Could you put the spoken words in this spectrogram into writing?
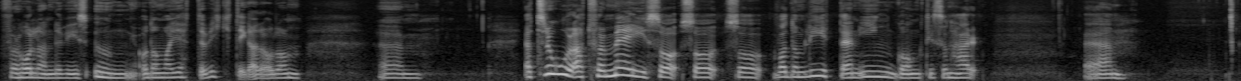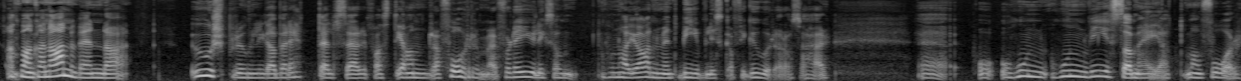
förhållandevis ung och de var jätteviktiga. Då, de, um, jag tror att för mig så, så, så var de lite en ingång till sån här... Um, att man kan använda ursprungliga berättelser fast i andra former. För det är ju liksom, hon har ju använt bibliska figurer och så här. Uh, och, och hon, hon visar mig att man får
